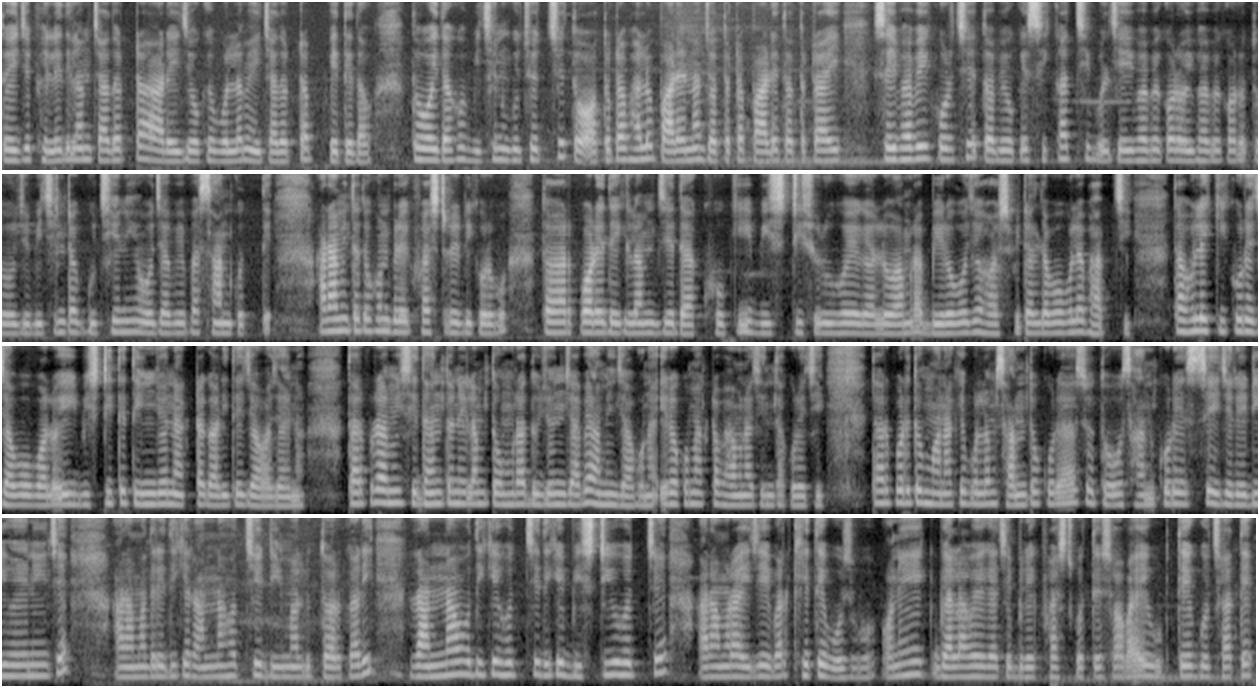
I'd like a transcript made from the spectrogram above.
তো এই যে ফেলে দিলাম চাদরটা, আর এই যে ওকে বললাম, এই চাদরটা পেতে দাও। তো ওই দেখো বিছান গুছোচ্ছে, তো অতটা ভালো পারে না, যতটা পারে ততটাই সেইভাবেই করছে। তবে ওকে শিখাচ্ছি, বলছি, এইভাবে করো, ওইভাবে করো। তো ওই যে বিছানটা গুছিয়ে নিয়ে ও যাবে বা স্নান করতে। আর আমি তো তখন ব্রেকফাস্ট রেডি করব। তারপরে দেখলাম যে দেখো কি বৃষ্টি শুরু হয়ে গেল। আমরা বেরোবো যে হসপিটাল যাব বলে ভাবছি। তাহলে কি করে যাব বলো? এই বৃষ্টিতে তিনজন একটা গাড়িতে যাওয়া যায় না। তারপরে আমি সিদ্ধান্ত নিলাম, তোমরা দুজন যাবে, আমি যাব না। এরকম একটা ভাবনা চিন্তা করেছি। তারপরে তো মানাকে বললাম, শান্ত করে আসো তো। ও স্নান করে এসছে, এই যে রেডি হয়ে নিয়েছে। আর আমাদের এদিকে রান্না হচ্ছে ডিম আলুর তরকারি। রান্নাও ওদিকে হচ্ছে, এদিকে বৃষ্টিও হচ্ছে। আর আমরা এই যে এবার খেতে বসবো। অনেক বেলা হয়ে গেছে ব্রেকফাস্ট করতে। সবাই উঠতে, গোছাতে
